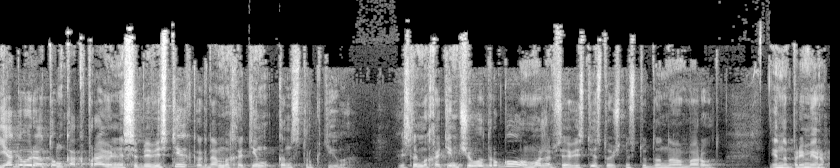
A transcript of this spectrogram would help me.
Я говорю о том, как правильно себя вести, когда мы хотим конструктива. Если мы хотим чего другого, можем себя вести с точностью до наоборот. И, например,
